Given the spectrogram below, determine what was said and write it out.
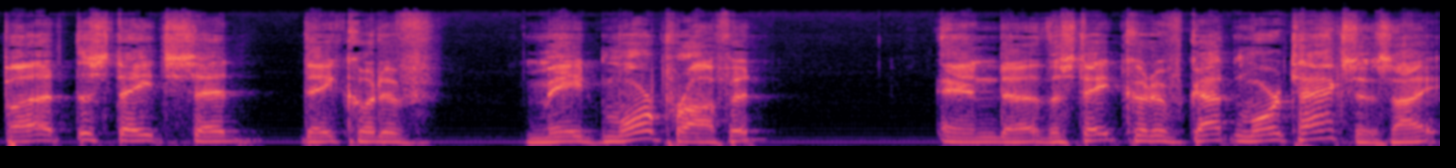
But the state said they could have made more profit and uh, the state could have gotten more taxes. I,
